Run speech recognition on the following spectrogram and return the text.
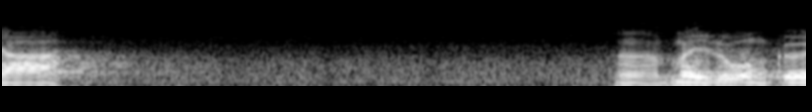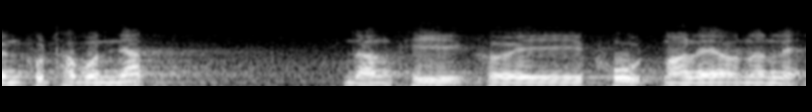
จาไม่ล่วงเกินพุทธบัญญัติ ดังที่เคยพูดมาแล้วนั่นแหละ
